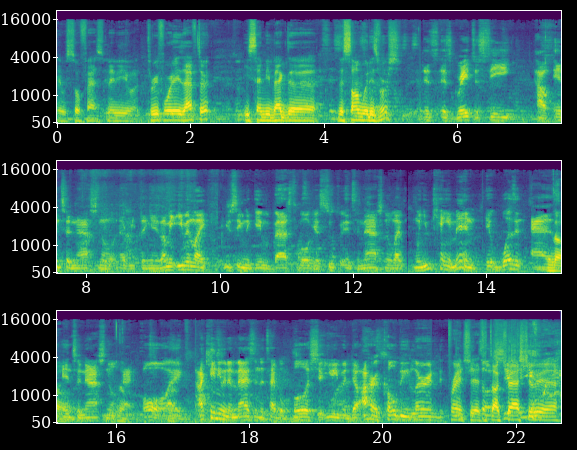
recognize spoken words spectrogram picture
it was so fast. Maybe what, three, four days after, he sent me back the the song with his verse. It's it's great to see how international everything is. I mean, even like you see the game of basketball get super international. Like when you came in, it wasn't as No. international at all. Like I can't even imagine the type of bullshit you even dealt. I heard Kobe learned French, yeah, to talk trash to you. Yeah,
